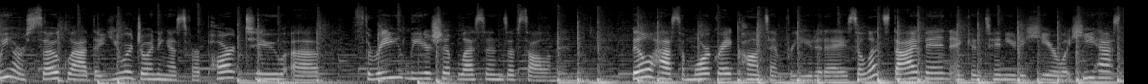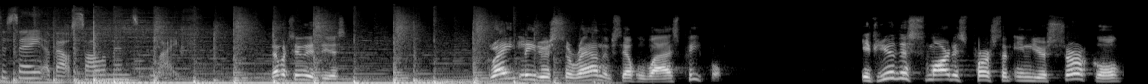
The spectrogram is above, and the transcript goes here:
We are so glad that you are joining us for part two of Three Leadership Lessons of Solomon. Bill has some more great content for you today, so let's dive in and continue to hear what he has to say about Solomon's life. Number two is this great leaders surround themselves with wise people. If you're the smartest person in your circle,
